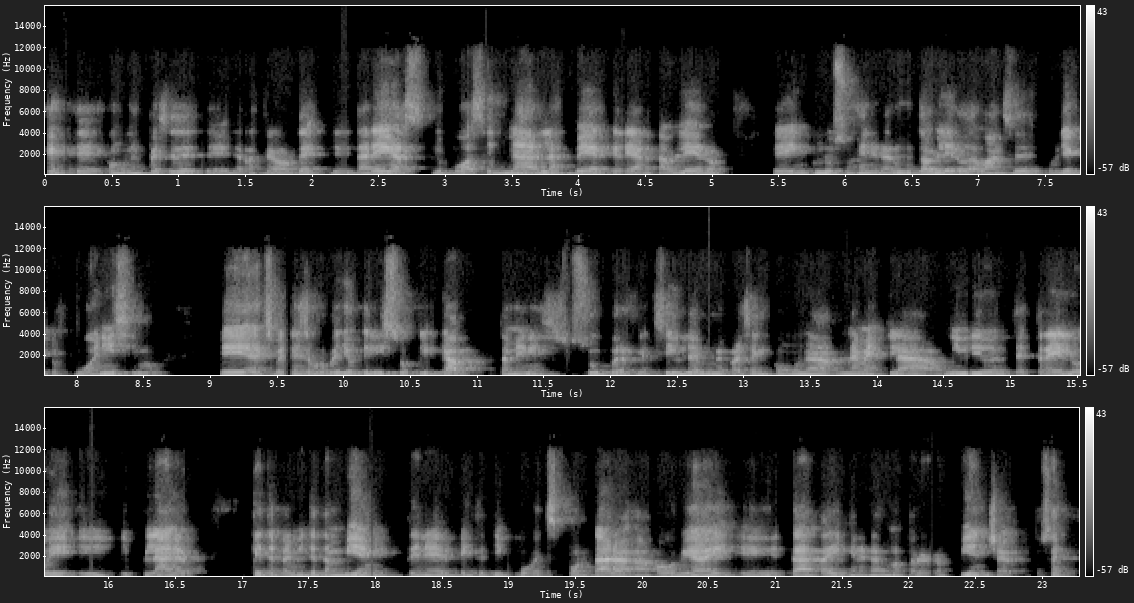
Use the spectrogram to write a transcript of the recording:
este, como una especie de, de, rastreador de, tareas. Yo puedo asignarlas, ver, crear tableros, e incluso generar un tablero de avance del proyecto. Buenísimo. Eh, experiencia propia, yo utilizo ClickUp, también es súper flexible. Me parece que es como una, una mezcla, un híbrido entre Trello y, y Planner que te permite también tener este tipo, exportar a, Power BI eh, data y generar unos tableros bien chéveres. Entonces,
